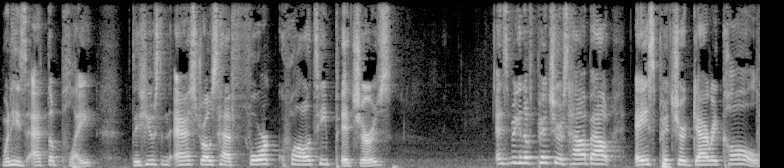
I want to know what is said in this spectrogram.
when he's at the plate. The Houston Astros have four quality pitchers. And speaking of pitchers, how about ace pitcher Gerrit Cole,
